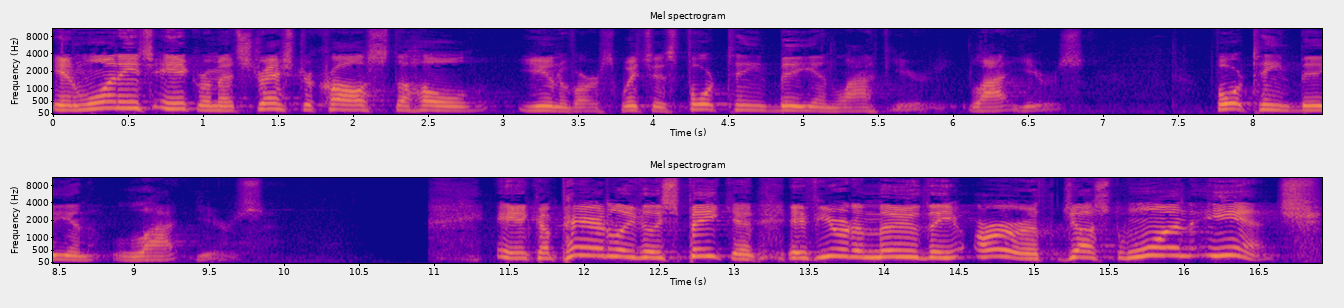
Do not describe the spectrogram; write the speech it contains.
in one inch increments stretched across the whole universe, which is 14 billion life years, light years. 14 billion light years. And comparatively speaking, if you were to move the earth just one inch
